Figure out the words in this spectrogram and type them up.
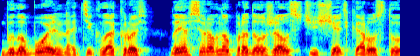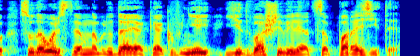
Было больно, текла кровь, но я все равно продолжал счищать коросту, с удовольствием наблюдая, как в ней едва шевелятся паразиты.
